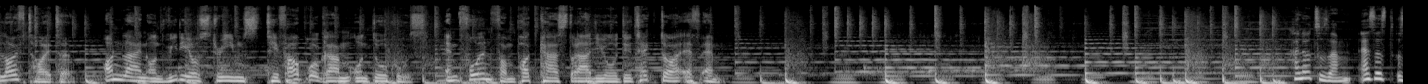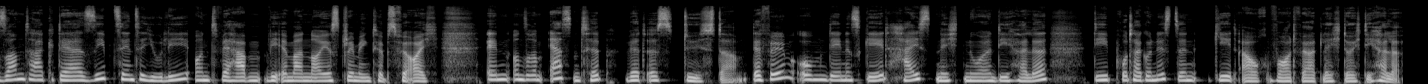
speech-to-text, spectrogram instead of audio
läuft heute? Online- und Videostreams, TV-Programm und Dokus. Empfohlen vom Podcast Radio Detektor FM. Hallo zusammen. Es ist Sonntag, der 17. Juli und wir haben wie immer neue Streaming-Tipps für euch. In unserem ersten Tipp wird es düster. Der Film, um den es geht, heißt nicht nur Die Hölle. Die Protagonistin geht auch wortwörtlich durch die Hölle.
